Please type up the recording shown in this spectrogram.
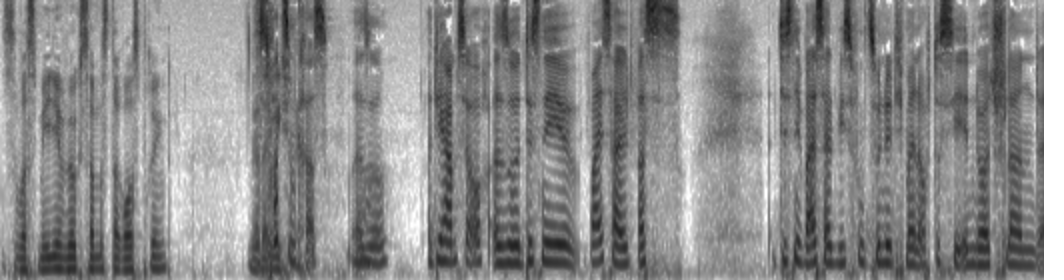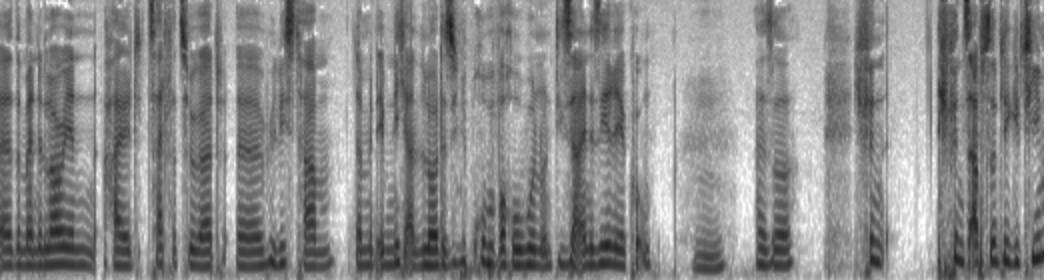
sowas Medienwirksames da rausbringt. Das ist trotzdem krass. Also, und die haben es ja auch, also Disney weiß halt, was Disney weiß halt, wie es funktioniert. Ich meine auch, dass sie in Deutschland äh, The Mandalorian halt zeitverzögert äh, released haben, damit eben nicht alle Leute sich eine Probewoche holen und diese eine Serie gucken. Mhm. Also, ich finde ich finde es absolut legitim,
